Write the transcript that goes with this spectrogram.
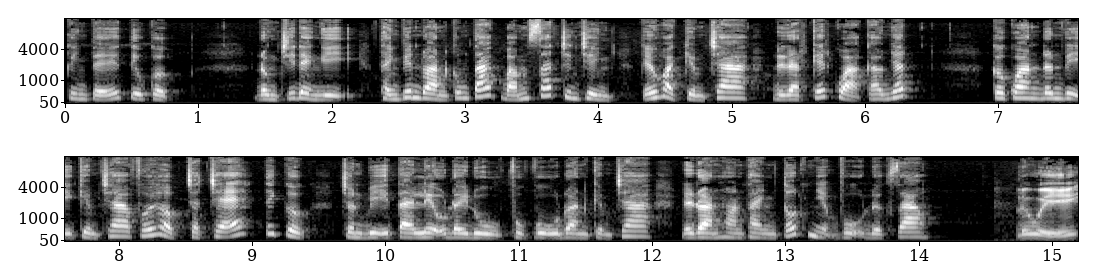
kinh tế tiêu cực đồng chí đề nghị thành viên đoàn công tác bám sát chương trình, kế hoạch kiểm tra để đạt kết quả cao nhất. Cơ quan đơn vị kiểm tra phối hợp chặt chẽ, tích cực, chuẩn bị tài liệu đầy đủ phục vụ đoàn kiểm tra để đoàn hoàn thành tốt nhiệm vụ được giao. Lưu ý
